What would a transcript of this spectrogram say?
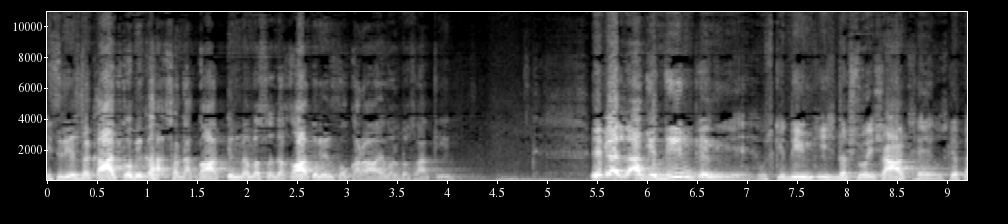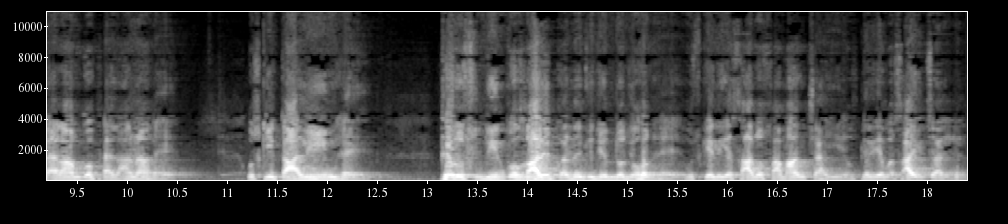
इसलिए जक़ात को भी कहा, सदक़ात इन नमक सदक़ात मसाकिन। एक अल्लाह के दीन के लिए, उसकी दीन की नशो इशात है, उसके पैगाम को फैलाना है, उसकी तालीम है, फिर उस दीन को गालिब करने की जिद्दोजहद है, उसके लिए साजो सामान चाहिए, उसके लिए वसाइल चाहिए।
